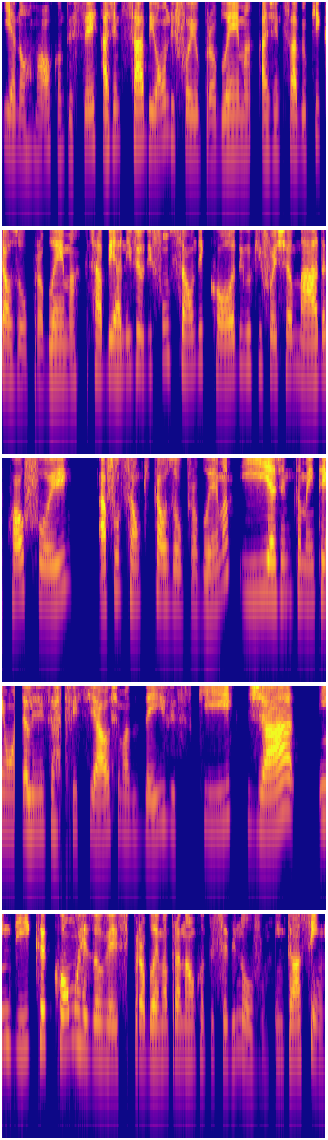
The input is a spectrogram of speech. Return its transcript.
e é normal acontecer, a gente sabe onde foi o problema, a gente sabe o que causou o problema, sabe a nível de função de código que foi chamada, qual foi a função que causou o problema. E a gente também tem uma inteligência artificial chamada Davis que já indica como resolver esse problema para não acontecer de novo. Então, assim,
